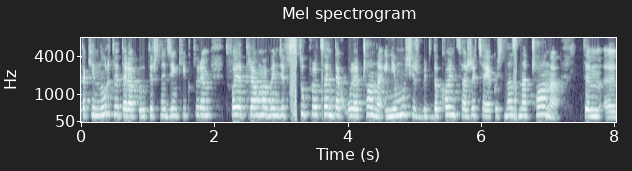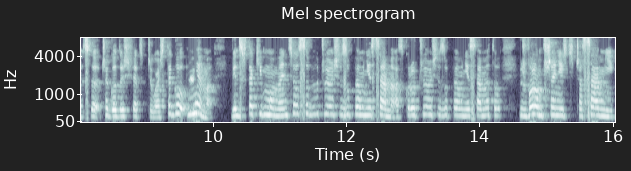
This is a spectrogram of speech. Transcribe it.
takie nurty terapeutyczne, dzięki którym twoja trauma będzie w 100% uleczona i nie musisz być do końca życia jakoś naznaczona zaskoczona tym, e, co, czego doświadczyłaś. Tego nie ma. Więc w takim momencie osoby czują się zupełnie same, a skoro czują się zupełnie same, to już wolą przenieść czasami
